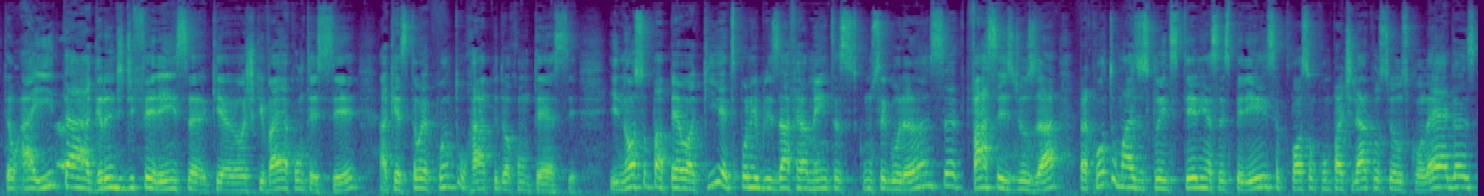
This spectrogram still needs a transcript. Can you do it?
Então, aí está a grande diferença que eu acho que vai acontecer. A questão é quanto rápido acontece. E nosso papel aqui é disponibilizar ferramentas com segurança, fáceis de usar, para quanto mais os clientes terem essa experiência, possam compartilhar com seus colegas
